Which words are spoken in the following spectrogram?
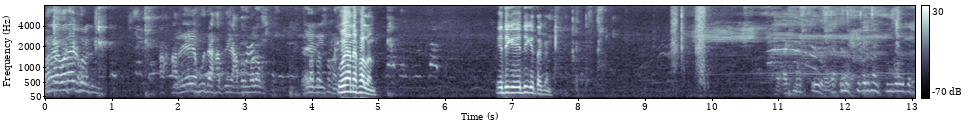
বাড়াই বাড়াই করুন আরে হুই দেখাতে আদম বলা ওই আনে ফালান। এদিকে এদিকে তাকান। করে না সুন্দর করে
